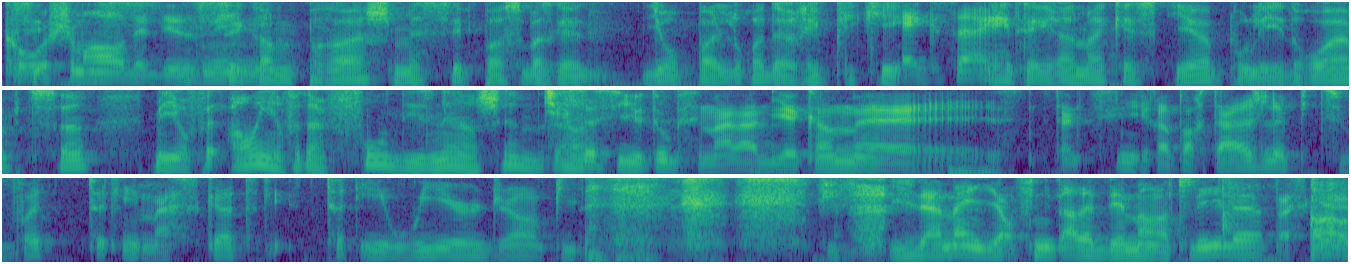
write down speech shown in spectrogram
cauchemar de Disney. C'est comme proche, mais c'est pas ça parce qu'ils n'ont pas le droit de répliquer intégralement qu'est-ce qu'il y a pour les droits et tout ça. Mais ils ont fait ah oui, ils ont fait un faux Disney en Chine. Check ça sur YouTube, c'est malade. Il y a comme euh, c'est un petit reportage là, puis tu vois toutes les mascottes, tout est weird genre puis Puis évidemment, ils ont fini par le démanteler, là, parce que ah,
